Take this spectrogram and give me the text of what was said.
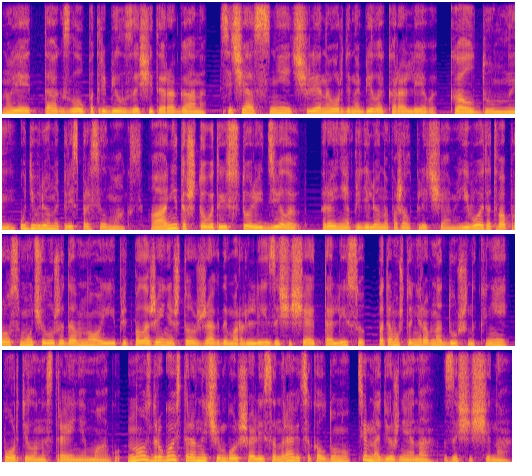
Но я и так злоупотребил защитой Рогана. Сейчас с ней члены Ордена Белой Королевы. «Колдуны?» – удивленно переспросил Макс. «А они-то что в этой истории делают?» Рэй неопределенно пожал плечами. Его этот вопрос мучил уже давно, и предположение, что Жак де Марли защищает Талису, потому что неравнодушен к ней, портило настроение магу. Но, с другой стороны, чем больше Алиса нравится колдуну, тем надежнее она защищена.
